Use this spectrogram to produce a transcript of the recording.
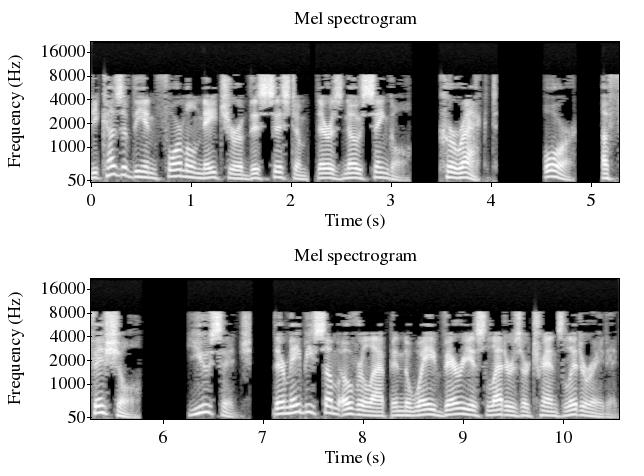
Because of the informal nature of this system, there is no single correct or official usage. There may be some overlap in the way various letters are transliterated.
